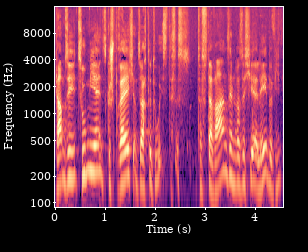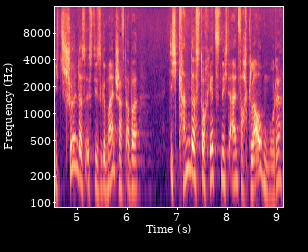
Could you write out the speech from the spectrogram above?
kam sie zu mir ins Gespräch und sagte, du, das ist, das ist der Wahnsinn, was ich hier erlebe, wie, wie schön das ist, diese Gemeinschaft, aber ich kann das doch jetzt nicht einfach glauben, oder?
